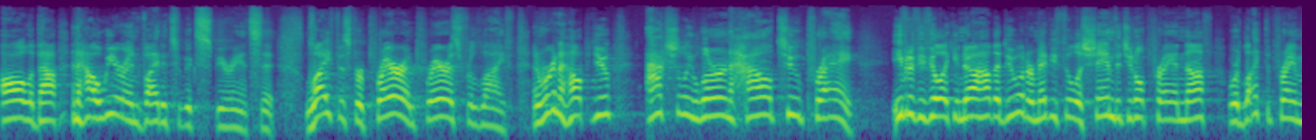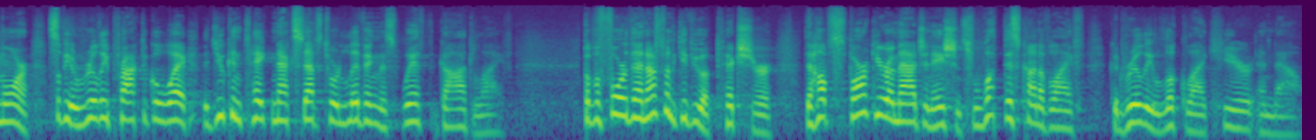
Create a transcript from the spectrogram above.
all about and how we are invited to experience it. Life is for prayer and prayer is for life. And we're going to help you actually learn how to pray even if you feel like you know how to do it, or maybe you feel ashamed that you don't pray enough, or would like to pray more, this will be a really practical way that you can take next steps toward living this with God life. But before then, I just want to give you a picture to help spark your imaginations for what this kind of life could really look like here and now.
